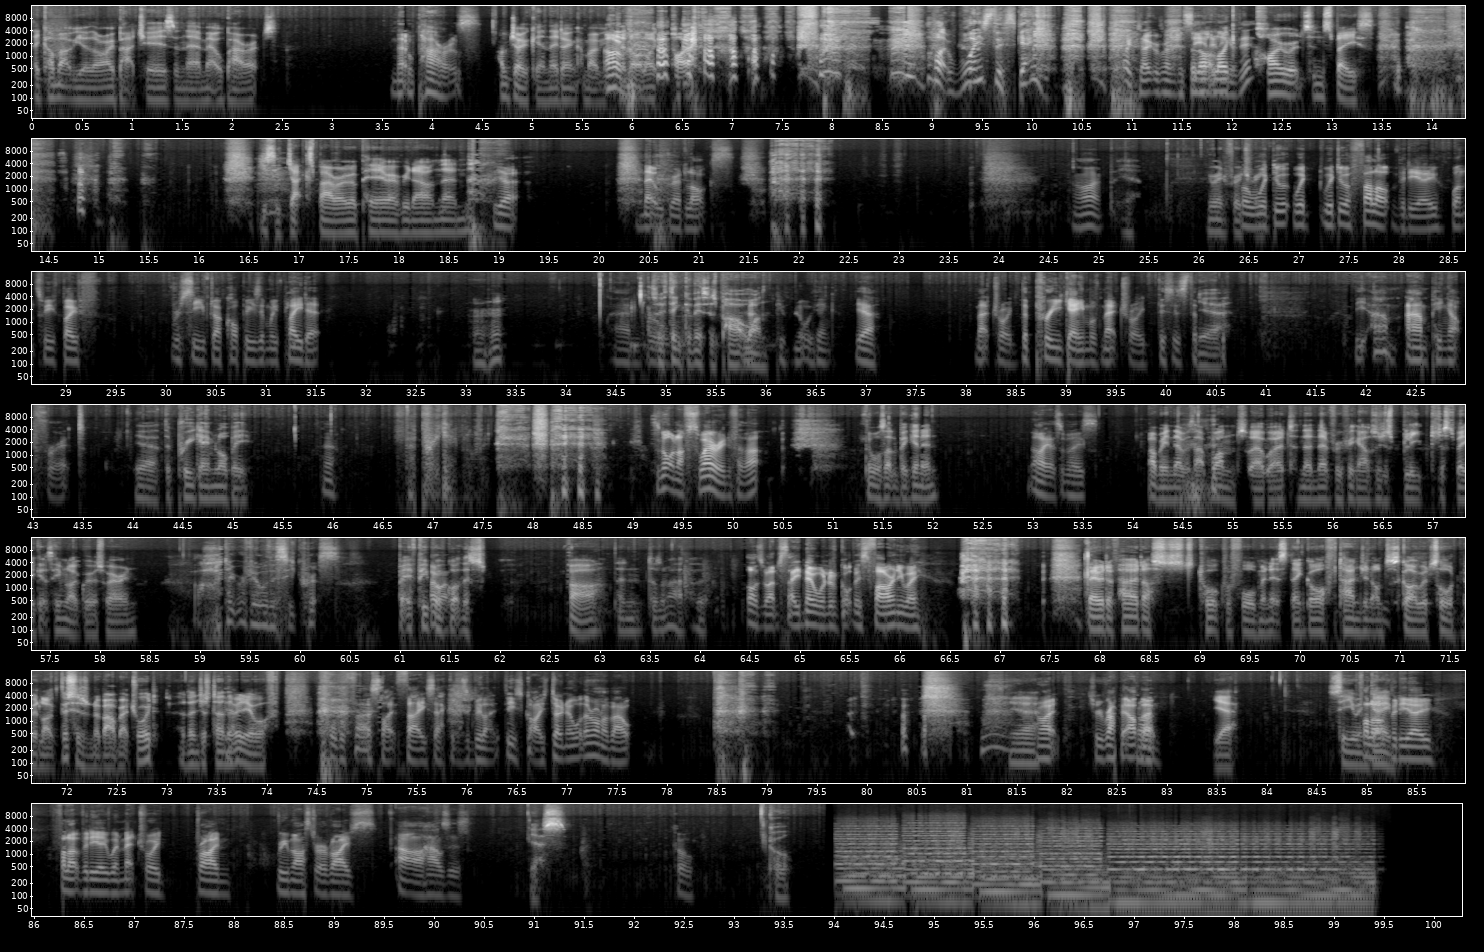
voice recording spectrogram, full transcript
They come out with their eye patches and their metal parrots. Metal Parrots. I'm joking. They don't come out. With Oh. They're not like pirates. I'm like, what is this game? I don't remember They're seeing not any like of this. pirates in space. You see Jack Sparrow appear every now and then. Yeah. Metal dreadlocks. All right. Yeah. You're in for a Well, treat. we'll do we'll, we'll do a follow up video once we've both received our copies and we've played it. hmm And So we'll think of this as part one. People know what we think. Yeah. Metroid, the pre-game of Metroid. This is the Yeah, the am- amping up for it. yeah. The pre-game lobby. The pre-game of. There's not enough swearing for that. There was at the beginning. Oh yeah, I suppose. I mean, there was that one swear word, and then everything else was just bleeped just to make it seem like we were swearing. Oh, don't reveal the secrets. But if people Oh, have got this far, then it doesn't matter. Does it? I was about to say no one would have got this far anyway. they would have heard us talk for four minutes, then go off tangent onto Skyward Sword and be like, "This isn't about Metroid," and then just turn Yeah. the video off. For the first like 30 seconds and be like, these guys don't know what they're on about. Yeah, Right. Should we wrap it up Right. then? yeah. See you in Follow up video. Follow up video when Metroid Prime remaster arrives at our houses. Yes. Cool. Cool.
